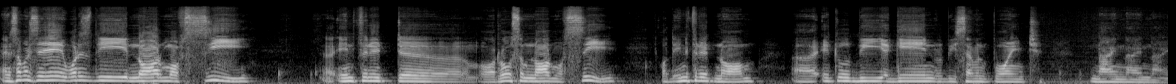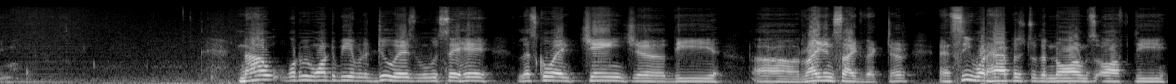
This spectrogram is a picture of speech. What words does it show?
And somebody says, hey, what is the norm of c, uh, infinite uh, or row sum norm of c or the infinite norm? Uh, it will be again will be 7.999. Now what we want to be able to do is we will say, hey, let's go and change uh, the uh, right hand side vector and see what happens to the norms of the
